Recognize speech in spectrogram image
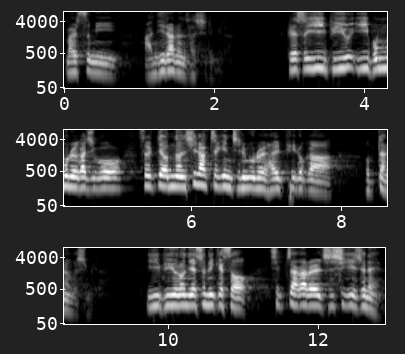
말씀이 아니라는 사실입니다. 그래서 이 비유, 이 본문을 가지고 쓸데없는 신학적인 질문을 할 필요가 없다는 것입니다. 이 비유는 예수님께서 십자가를 지시기 전에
